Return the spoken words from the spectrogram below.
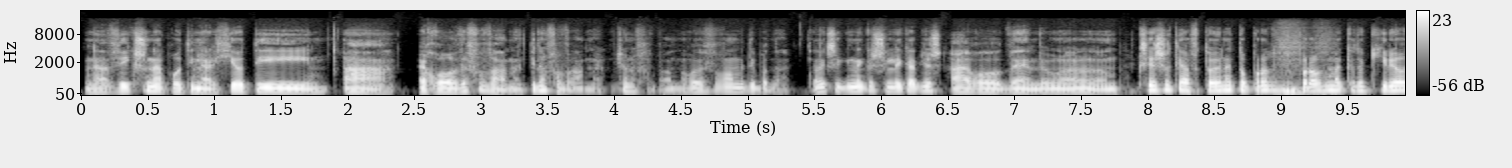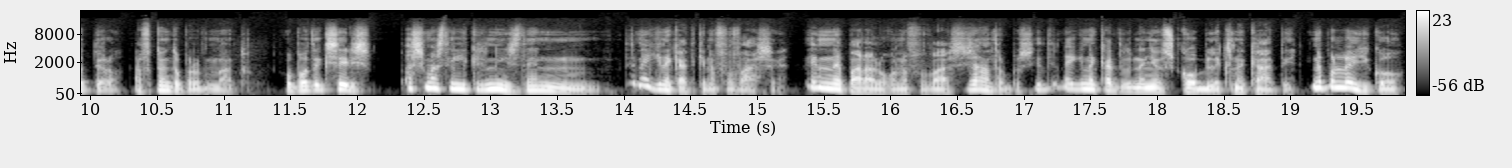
να δείξουν από την αρχή ότι Α, εγώ δεν φοβάμαι. Τι να φοβάμαι. Ποιο να φοβάμαι. Εγώ δεν φοβάμαι τίποτα. Όταν ξεκινάει και σου λέει κάποιος Α, εγώ δεν. δεν ξέρεις ότι αυτό είναι το πρώτο του πρόβλημα και το κυριότερο. Αυτό είναι το πρόβλημά του. Οπότε ξέρεις, ας είμαστε ειλικρινείς. Δεν, δεν έγινε κάτι και να φοβάσαι. Δεν είναι παράλογο να φοβάσαι. Είσαι άνθρωπος. Δεν έγινε κάτι που να νιώθεις κόμπλεξ με κάτι. Είναι πολύ λογικό.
